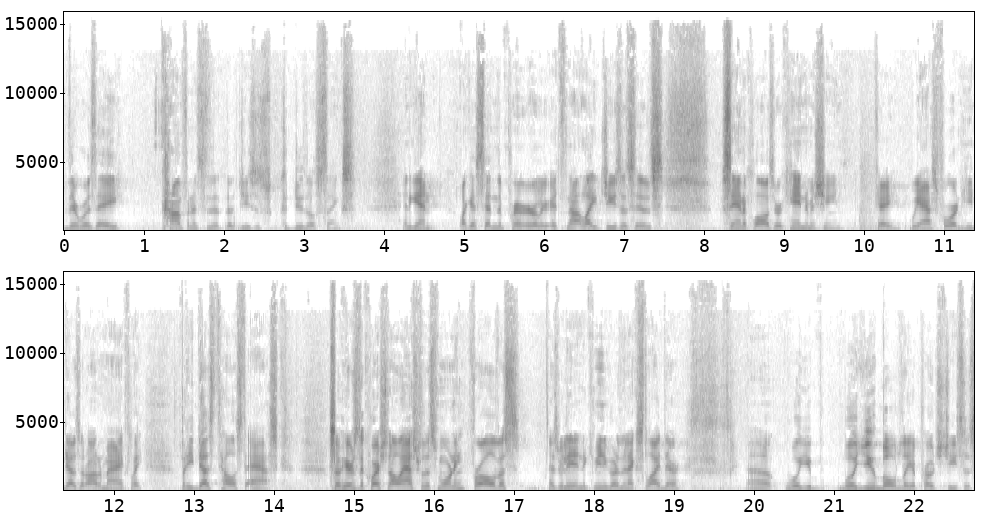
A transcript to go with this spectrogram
there was a confidence that, that Jesus could do those things. And again, like I said in the prayer earlier, it's not like Jesus is Santa Claus or a candy machine okay? We ask for it, and He does it automatically. But He does tell us to ask. So here's the question I'll ask for this morning for all of us as we lead into community. Go to the next slide there. Uh, will, you, will you boldly approach Jesus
